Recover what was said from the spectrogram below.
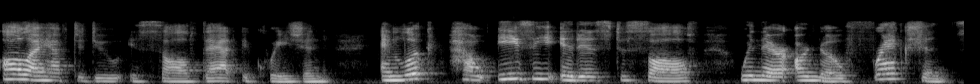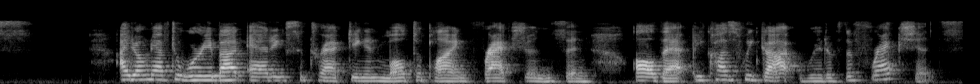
All I have to do is solve that equation and look how easy it is to solve when there are no fractions. I don't have to worry about adding, subtracting, and multiplying fractions and all that because we got rid of the fractions.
